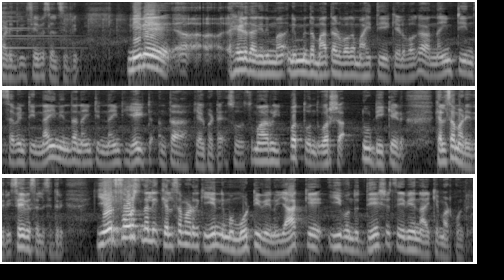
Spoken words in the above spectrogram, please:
ಮಾಡಿದ್ರಿ, ಸೇವೆ ಸಲ್ಲಿಸಿದ್ರಿ. ನೀವೇ ಹೇಳಿದಾಗ ನಿಮ್ಮ, ನಿಮ್ಮಿಂದ ಮಾತಾಡುವಾಗ ಮಾಹಿತಿ ಕೇಳುವಾಗ ನೈನ್ಟೀನ್ ಸೆವೆಂಟಿ ನೈನಿಂದ ನೈನ್ಟೀನ್ ನೈಂಟಿ ಏಯ್ಟ್ ಅಂತ ಕೇಳ್ಪಟ್ಟೆ. ಸೊ ಸುಮಾರು ಇಪ್ಪತ್ತೊಂದು ವರ್ಷ ಟು ಡಿಕೇಡ್ ಕೆಲಸ ಮಾಡಿದಿರಿ, ಸೇವೆ ಸಲ್ಲಿಸಿದ್ರಿ. ಏರ್ಫೋರ್ಸ್ನಲ್ಲಿ ಕೆಲಸ ಮಾಡೋದಕ್ಕೆ ಏನು ನಿಮ್ಮ ಮೋಟಿವ್ ಏನು? ಯಾಕೆ ಈ ಒಂದು ದೇಶ ಸೇವೆಯನ್ನು ಆಯ್ಕೆ ಮಾಡ್ಕೊಂಡ್ರಿ?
